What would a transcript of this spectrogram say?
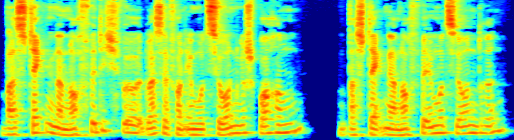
Was stecken da noch für dich für, du hast ja von Emotionen gesprochen. Was stecken da noch für Emotionen drin?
